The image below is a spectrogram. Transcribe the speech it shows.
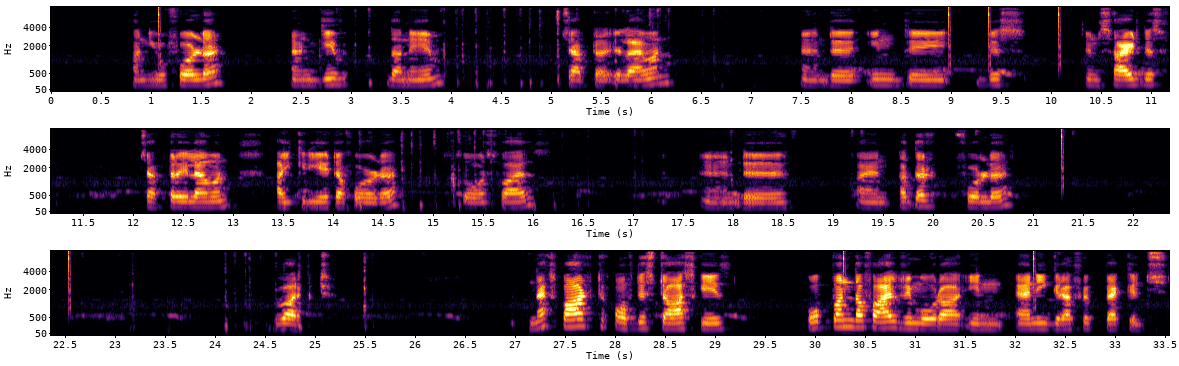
a new folder and give the name chapter 11 and uh, in the this inside this chapter 11 I create a folder source files and uh, and other folder worked. Next part of this task is open the file remora in any graphic package.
